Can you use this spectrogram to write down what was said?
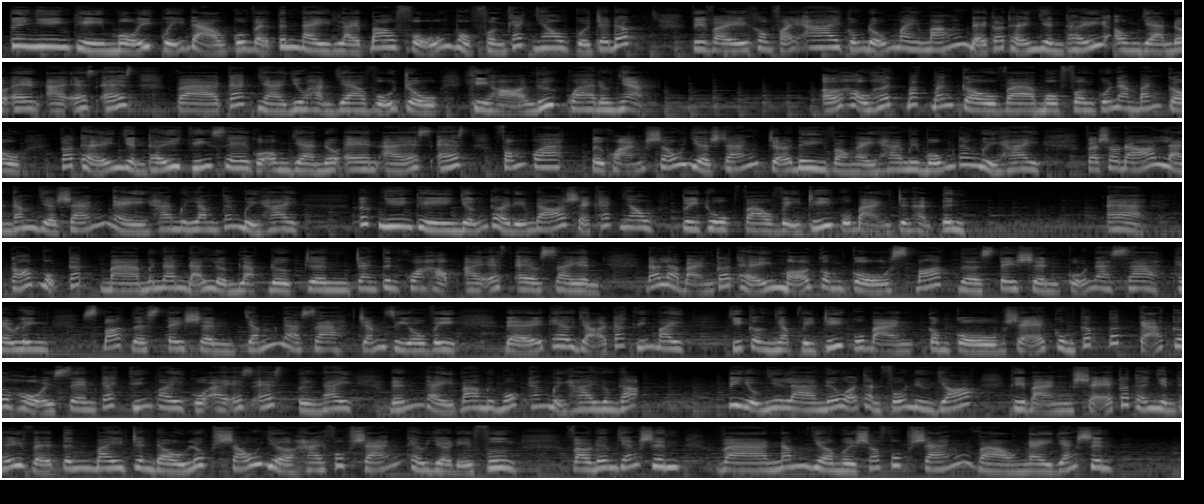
Tuy nhiên thì mỗi quỹ đạo của vệ tinh này lại bao phủ một phần khác nhau của trái đất. Vì vậy không phải ai cũng đủ may mắn để có thể nhìn thấy ông già Noel ISS và các nhà du hành gia vũ trụ khi họ lướt qua đâu nha. Ở hầu hết Bắc bán cầu và một phần của Nam bán cầu, có thể nhìn thấy chuyến xe của ông già Noel ISS phóng qua từ khoảng 6 giờ sáng trở đi vào ngày 24 tháng 12 và sau đó là 5 giờ sáng ngày 25 tháng 12. Tất nhiên thì những thời điểm đó sẽ khác nhau tùy thuộc vào vị trí của bạn trên hành tinh. À, có một cách mà Minh Anh đã lượm lặt được trên trang tin khoa học IFL Science, đó là bạn có thể mở công cụ Spot the Station của NASA theo link spotthestation.nasa.gov để theo dõi các chuyến bay. Chỉ cần nhập vị trí của bạn, công cụ sẽ cung cấp tất cả cơ hội xem các chuyến bay của ISS từ nay đến ngày 31 tháng 12 luôn đó. Ví dụ như là nếu ở thành phố New York thì bạn sẽ có thể nhìn thấy vệ tinh bay trên đầu lúc 6 giờ 2 phút sáng theo giờ địa phương, vào đêm Giáng sinh và 5 giờ 16 phút sáng vào ngày Giáng sinh.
